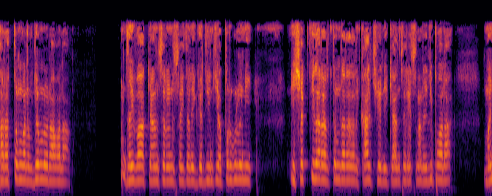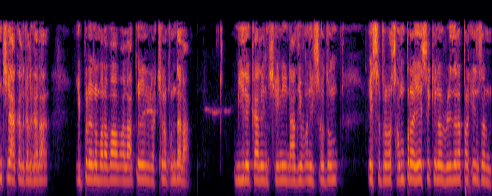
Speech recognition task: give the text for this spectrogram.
ఆ రక్తం వాళ్ళ ఉదయంలో రావాలా? దైవ క్యాన్సర్ అని సైతాన్ని గద్దించి ఆ పురుగులని నీ శక్తి ధర రక్తం ధర దాన్ని కాల్చేయండి. క్యాన్సర్ వేసిన వెళ్ళిపోవాలా? మంచి ఆకలి కలగాల? ఇప్పుడైనా మన వాళ్ళ ఆత్మ రక్షణ పొందాలా? మీరే కార్యం చేయండి. నా దీవానికి శోధం. యేసు ప్రభా సంప్ర ఏసుకిన విడుదల ప్రకటించండి.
